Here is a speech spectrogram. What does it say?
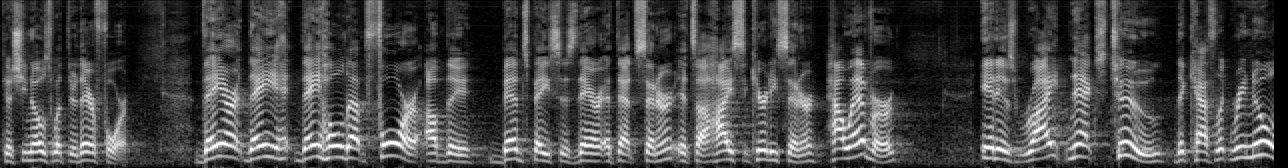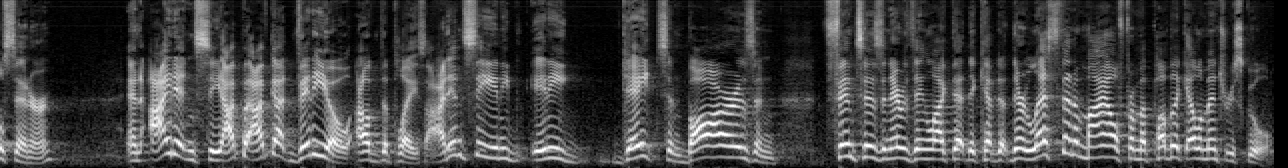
because she knows what they're there for. They, are, they, they hold up four of the bed spaces there at that center. It's a high security center. However, it is right next to the Catholic Renewal Center. And I didn't see, I've, I've got video of the place. I didn't see any, any gates and bars and fences and everything like that they kept up. They're less than a mile from a public elementary school.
